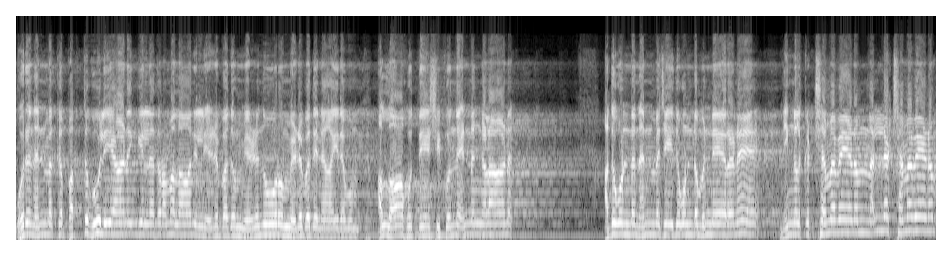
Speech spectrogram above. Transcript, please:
ഒരു നന്മക്ക് പത്ത് കൂലിയാണെങ്കിൽ അത് റമദാനിൽ എഴുപതും എഴുന്നൂറും എഴുപതിനായിരവും അള്ളാഹു ഉദ്ദേശിക്കുന്ന എണ്ണങ്ങളാണ്. അതുകൊണ്ട് നന്മ ചെയ്തുകൊണ്ട് മുന്നേറണേ. നിങ്ങൾക്ക് ക്ഷമ വേണം നല്ല ക്ഷമ വേണം.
